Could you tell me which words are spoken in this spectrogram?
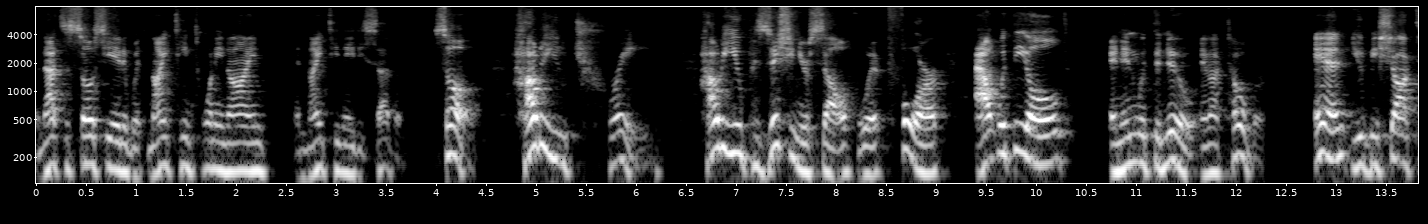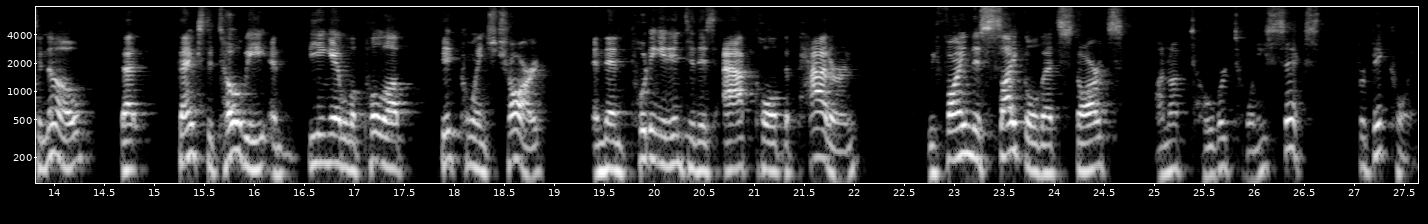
and that's associated with 1929 and 1987. So, how do you trade? How do you position yourself with for out with the old and in with the new in October? And you'd be shocked to know that thanks to Toby and being able to pull up Bitcoin's chart and then putting it into this app called the pattern, we find this cycle that starts on October 26th for Bitcoin.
